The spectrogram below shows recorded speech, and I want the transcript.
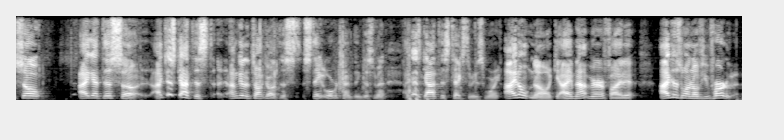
so I got this. Uh, I just got this. I'm going to talk about this state overtime thing just a minute. I just got this text to me this morning. I don't know. I have not verified it. I just want to know if you've heard of it.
